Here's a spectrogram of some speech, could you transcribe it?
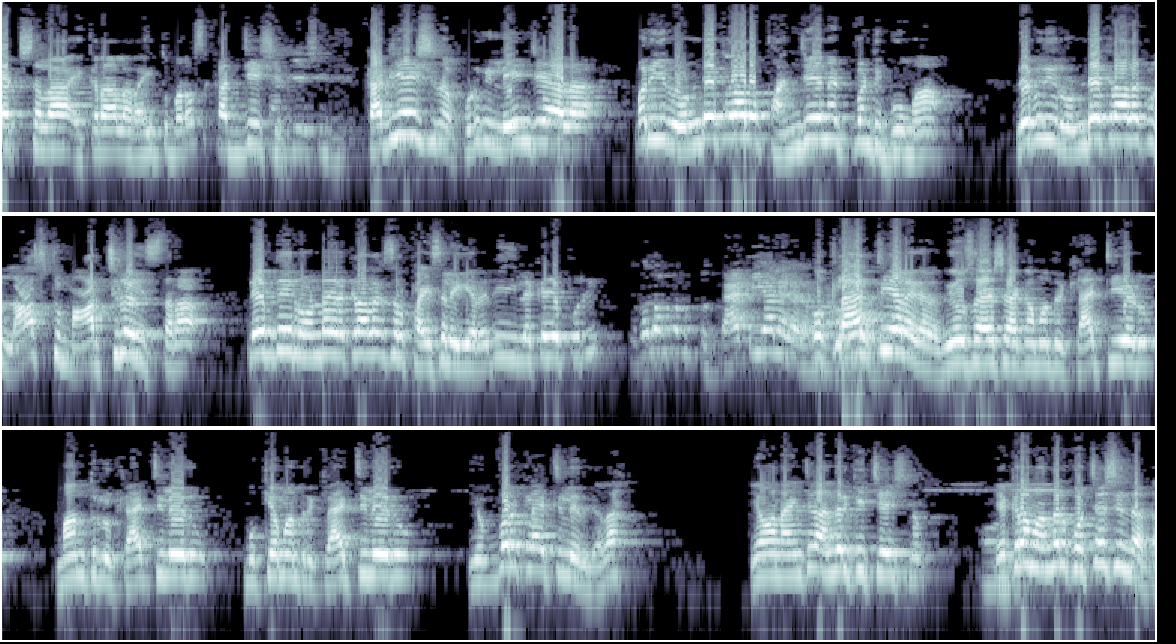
లక్షల ఎకరాల రైతు భరోసా కట్ చేసింది. కట్ చేసినప్పుడు వీళ్ళు ఏం చేయాలా? మరి ఈ రెండు ఎకరాలు పనిచేయనటువంటి భూమా? లేకపోతే ఈ రెండు ఎకరాలకు లాస్ట్ మార్చిలో ఇస్తారా? లేకపోతే ఈ రెండు ఎకరాలకు అసలు పైసలు ఇయ్యారు? అది ఈ లెక్క చెప్పుర్రి. ఒకరు క్లారిటీ ఇవ్వాలి కదా. ఒక క్లారిటీ ఇవ్వాలి కదా. వ్యవసాయ శాఖ మంత్రి క్లారిటీ ఇయ్యడు. మంత్రులు క్లారిటీ లేదు. ముఖ్యమంత్రి క్లారిటీ లేదు. ఎవ్వరు క్లారిటీ లేదు కదా? ఏమన్నా ఇచ్చిన అందరికి ఇచ్చేసినాం. ఎకరం అందరికి వచ్చేసిందట.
